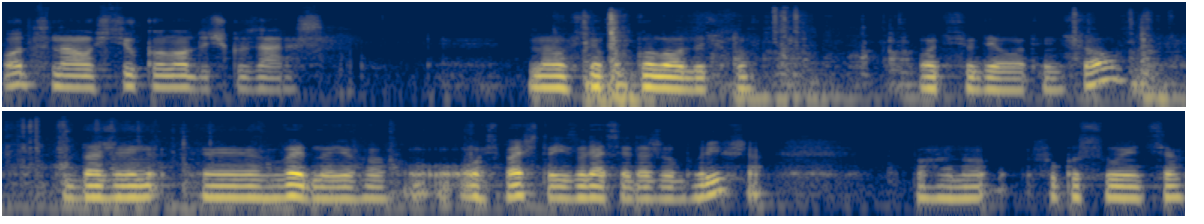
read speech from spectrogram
От на ось цю колодочку зараз. На ось цю колодочку. От сюди от він йшов. Тут навіть він е, видно його. Ось, бачите, ізоляція навіть обгорівша. Погано фокусується.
